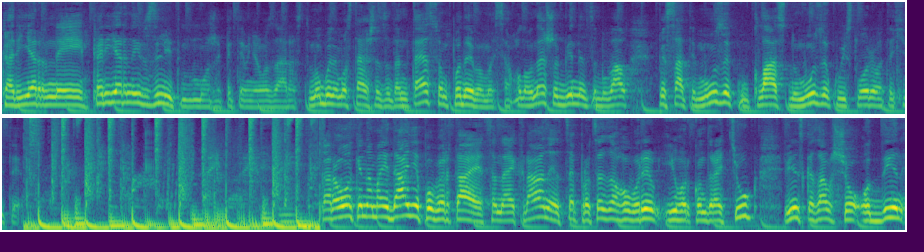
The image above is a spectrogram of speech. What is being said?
кар'єрний кар'єрний взліт може піти в нього зараз. Тому будемо стежити за Дантесом, подивимося. Головне, щоб він не забував писати музику, класну музику і створювати хіти. Караоке на Майдані повертається на екрани. Це про це заговорив Ігор Кондратюк. Він сказав, що один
